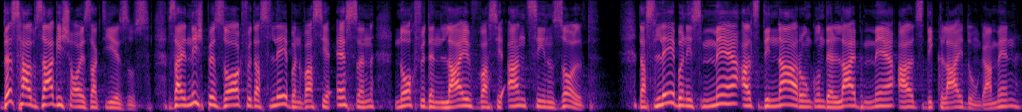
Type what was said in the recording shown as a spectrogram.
Deshalb sage ich euch, sagt Jesus, seid nicht besorgt für das Leben, was ihr essen, noch für den Leib, was ihr anziehen sollt. Das Leben ist mehr als die Nahrung und der Leib mehr als die Kleidung. Amen.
